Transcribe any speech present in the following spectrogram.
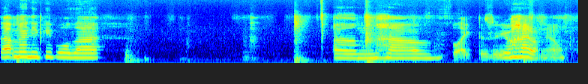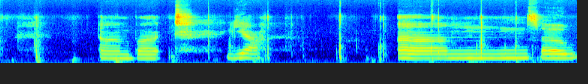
that many people that um have like this video. I don't know. Um, but yeah. Um, so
